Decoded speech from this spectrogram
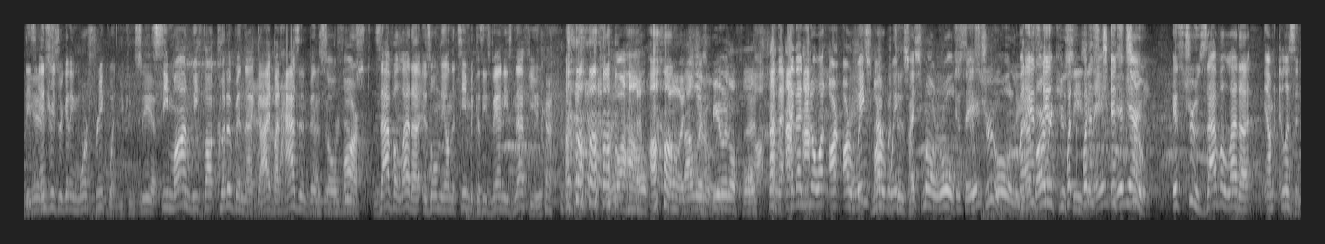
These injuries are getting more frequent. You can see it. Ciman, we thought could have been that guy, but hasn't been Hasn't so produced. far. Zavaleta is only on the team because he's Vanney's nephew. Wow. No, that was true. beautiful. and, then, and then you know what? Our, our Hey, wing, it's our wing. I smell roast, it's, it's true. Holy, but it's, barbecue it, but, season, but it's, eh? it's Yeah. true. It's true. Zavaleta, um, listen,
